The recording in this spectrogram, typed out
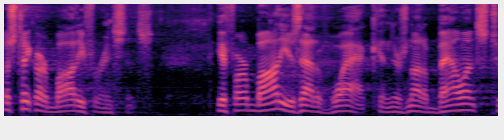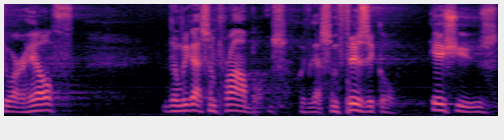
Let's take our body, for instance. If our body is out of whack and there's not a balance to our health, then we've got some problems. We've got some physical issues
